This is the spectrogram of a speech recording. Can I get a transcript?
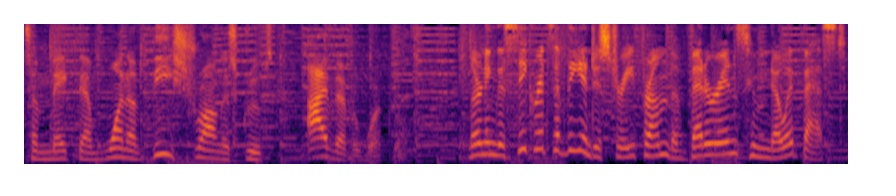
to make them one of the strongest groups I've ever worked with. Learning the secrets of the industry from the veterans who know it best.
